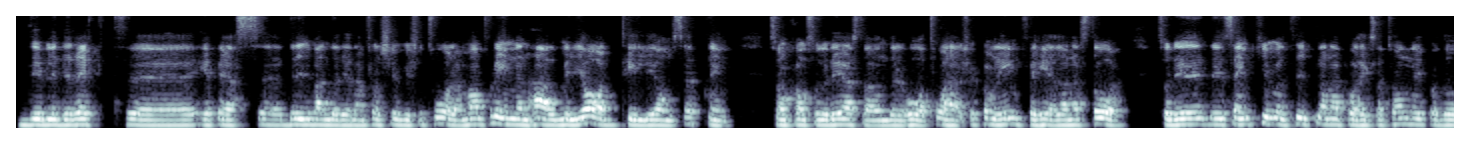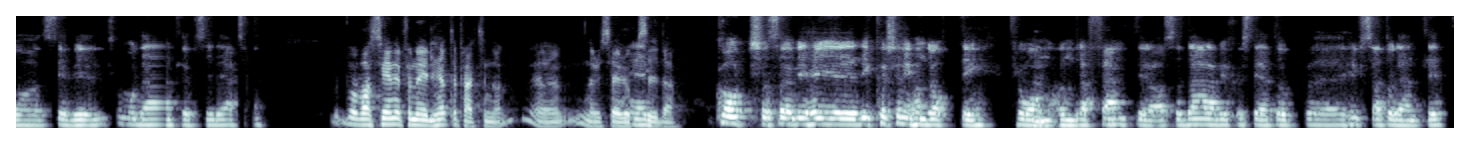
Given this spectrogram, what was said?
Det blir direkt eh, EPS-drivande redan från 2022. Då. Man får in en halv miljard till i omsättning som konsolideras då under H2 här, så det kommer in för hela nästa år. Så det, det sänker multiplarna på hexatonic och då ser vi liksom ordentlig uppsida i aktien. Vad ser ni för möjligheter för aktien då, eh, när du säger uppsida? Eh, kort så, så vi höjer, kursen är 180 från mm. 150 då, så där har vi justerat upp eh, hyfsat ordentligt.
